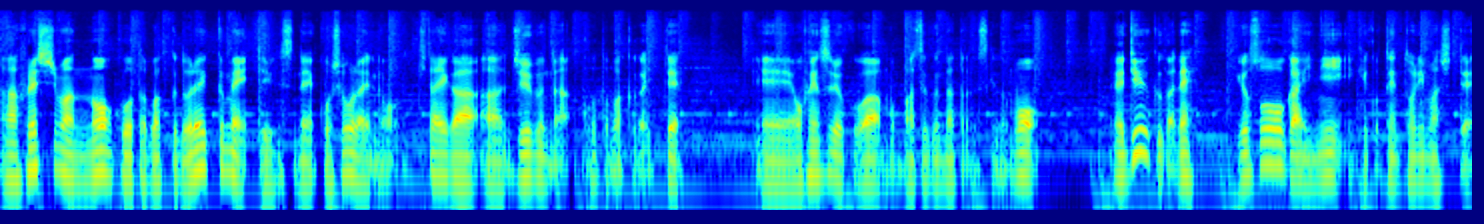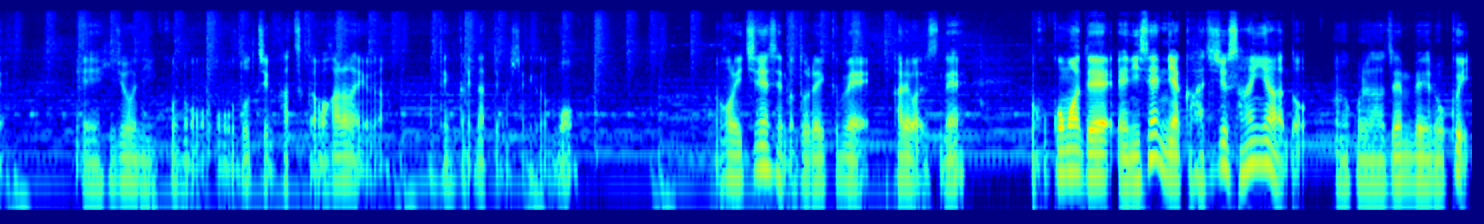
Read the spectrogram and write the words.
あフレッシュマンのクォーターバック、ドレイク・メイっていうですね、こう将来の期待が十分なクォーターバックがいて、えー、オフェンス力はもう抜群だったんですけども、えー、デュークがね、予想外に結構点取りまして、えー、非常にこのどっちが勝つかわからないような展開になってましたけども、この1年生のドレイク・メイ、彼はですね、ここまで2283ヤード、これは全米6位。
